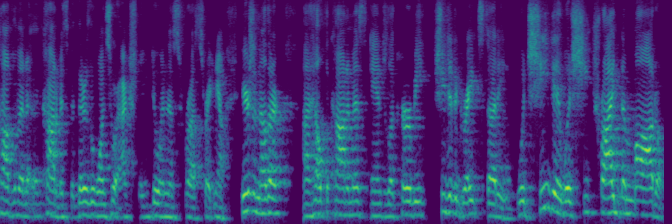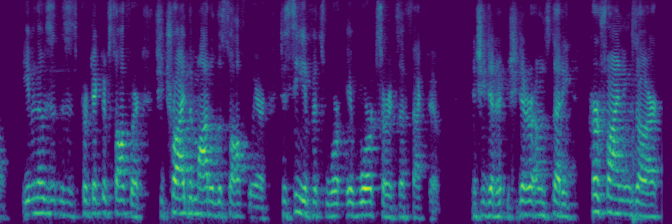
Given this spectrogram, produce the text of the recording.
compliment economists, but they're the ones who are actually doing this for us right now. Here's another uh, health economist, Angela Kilby. She did a great study. What she did was she tried to model, even though this is predictive software, she tried to model the software to see if it's wor it works or it's effective. And she did it. She did her own study. Her findings are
